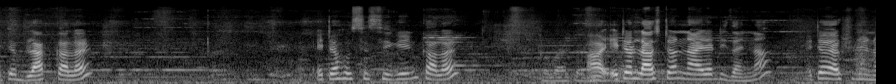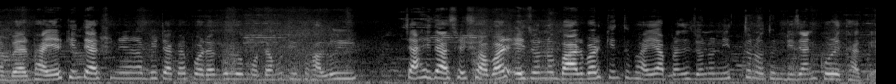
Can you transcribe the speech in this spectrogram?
এটা ব্ল্যাক কালার এটা হচ্ছে সিগ্রিন কালার আর এটা লাস্ট অন নাইরা ডিজাইন না? এটাও একশো নিরানব্বই। আর ভাইয়ের কিন্তু একশো নিরানব্বই টাকার প্রোডাক্টগুলো মোটামুটি ভালোই চাহিদা আছে সবার। এই জন্য বারবার কিন্তু ভাই আপনাদের জন্য নিত্য নতুন ডিজাইন করে থাকে।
